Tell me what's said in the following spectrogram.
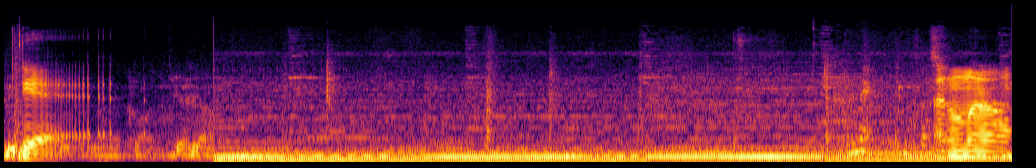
They Yeah. I don't know.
